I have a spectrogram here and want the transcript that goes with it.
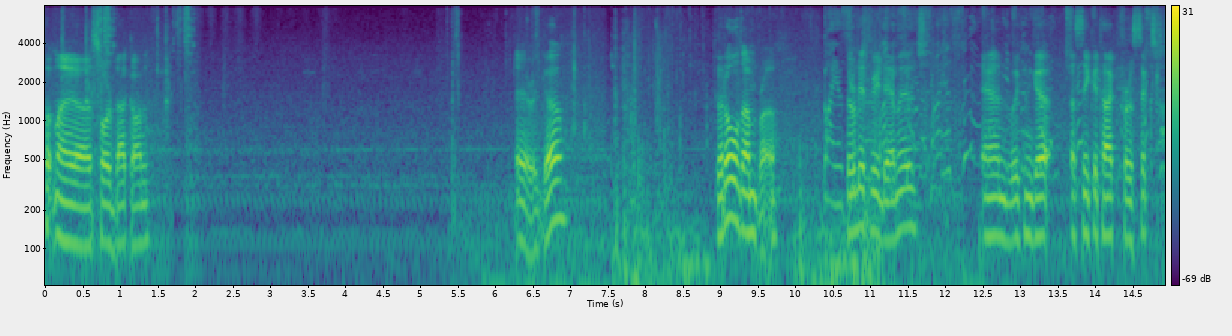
put my uh, sword back on. There we go. Good old Umbra. 33 damage, and we can get a sneak attack for 6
